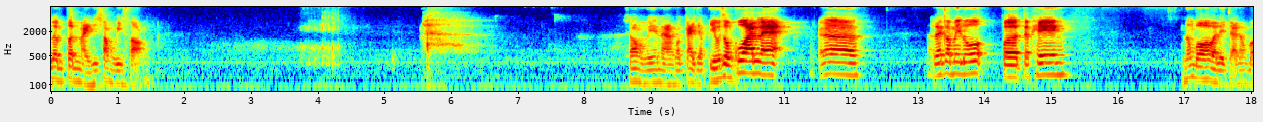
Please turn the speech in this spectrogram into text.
เริ่มต้นใหม่ที่ช่อง V2 ช่องเวียดนามก็ใกล้จะปิวสมควรแหละ เอออะไรก็ไม่รู้ เปิดแต่เพลง น้องโบอะไรจ้าน้องโบ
